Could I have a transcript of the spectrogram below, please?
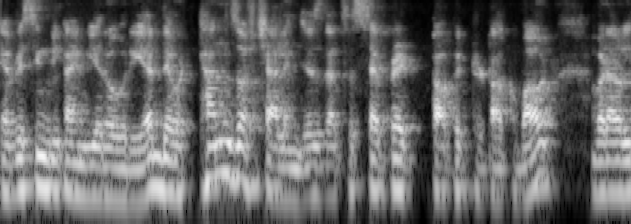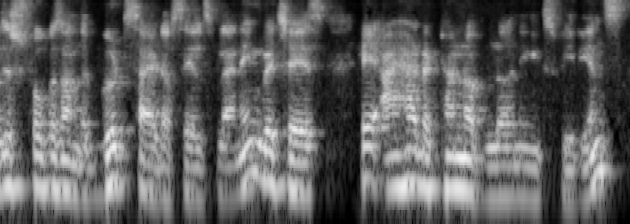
every single time year over year. There were tons of challenges. That's a separate topic to talk about. But i will just focus on the good side of sales planning which is hey i had a ton of learning experience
